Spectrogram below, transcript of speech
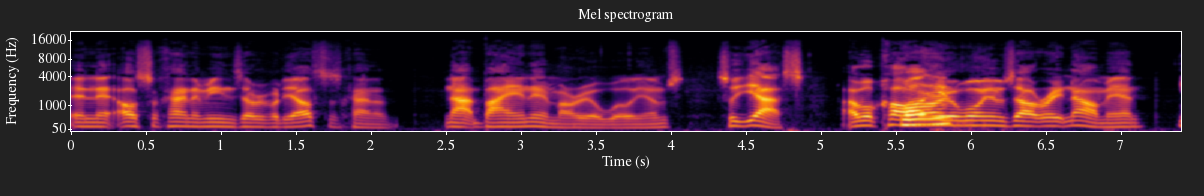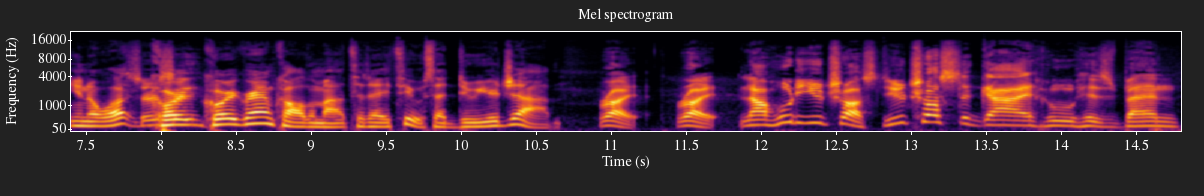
and it also kind of means everybody else is kind of not buying in Mario Williams. So yes, I will call Well, Mario you- Williams out right now, man. You know what? Corey, Corey Graham called him out today too. Said, "Do your job." Right, right. Now, who do you trust? Do you trust the guy who has been?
